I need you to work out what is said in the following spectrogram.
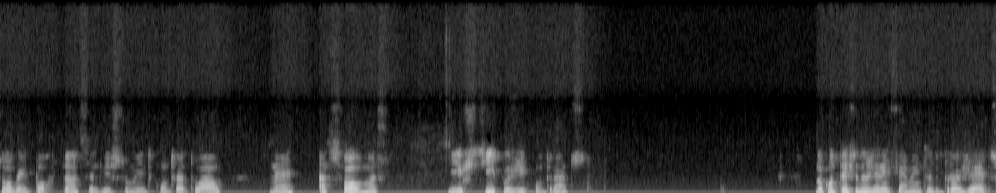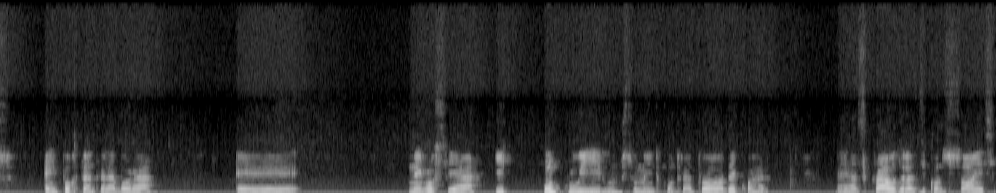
sobre a importância do instrumento contratual, né, as formas e os tipos de contratos. No contexto do gerenciamento de projetos, é importante elaborar, é, negociar e concluir um instrumento contratual adequado. É, as cláusulas e condições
